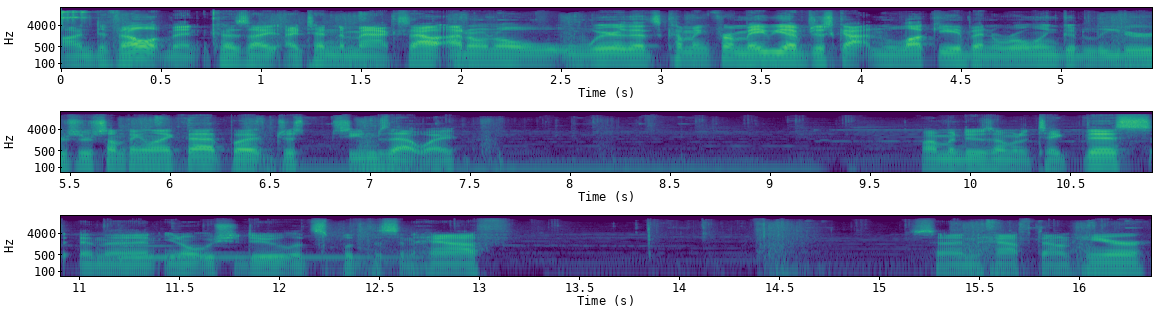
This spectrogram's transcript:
on development because I, I tend to max out. I don't know where that's coming from. Maybe i've just gotten lucky i've been rolling good leaders or something like that but just seems that way. What i'm gonna do is i'm gonna take this and then you know what we should do? Let's split this in half. Send half down here.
